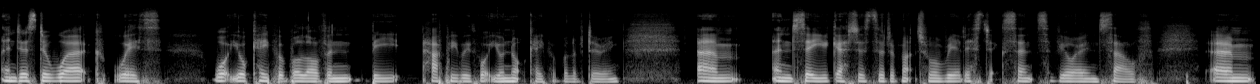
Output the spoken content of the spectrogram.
and just to work with what you're capable of and be happy with what you're not capable of doing. Um, and so you get a sort of much more realistic sense of your own self. Um,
